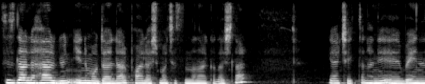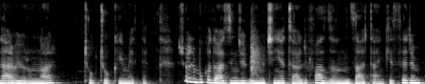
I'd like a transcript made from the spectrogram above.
sizlerle her gün yeni modeller paylaşma açısından arkadaşlar. Gerçekten hani beğeniler ve yorumlar çok çok kıymetli. Şöyle bu kadar zincir benim için yeterli. Fazlalığını zaten keserim.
